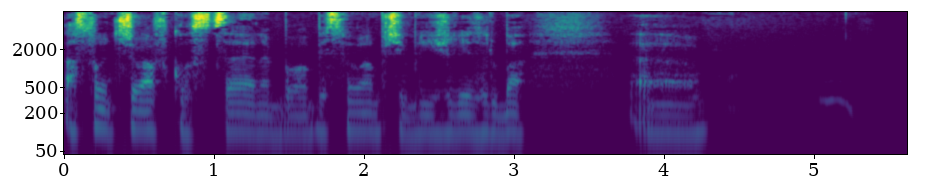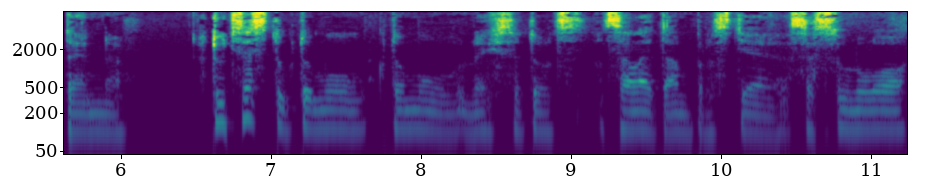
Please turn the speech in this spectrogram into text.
aspoň třeba v kostce, nebo aby jsme vám přiblížili zhruba ten, tu cestu k tomu, k tomu, než se to celé tam prostě sesunulo,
